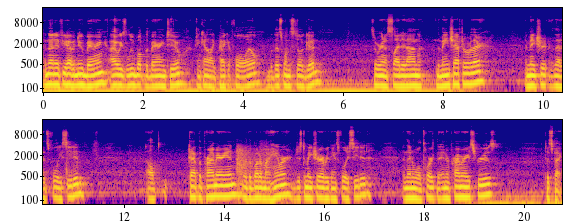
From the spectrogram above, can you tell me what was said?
And then if you have a new bearing, I always lube up the bearing too and kind of like pack it full of oil, but this one's still good. So we're gonna slide it on the main shaft over there and make sure that it's fully seated. I'll tap the primary in with the butt of my hammer just to make sure everything's fully seated. And then we'll torque the inner primary screws to spec.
